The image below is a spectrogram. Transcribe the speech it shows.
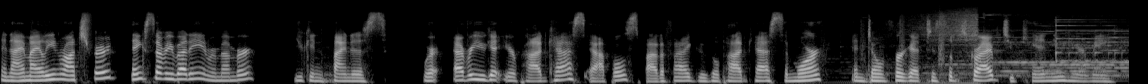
And I'm Eileen Rochford. Thanks, everybody. And remember, you can find us wherever you get your podcasts Apple, Spotify, Google Podcasts, and more. And don't forget to subscribe to Can You Hear Me?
